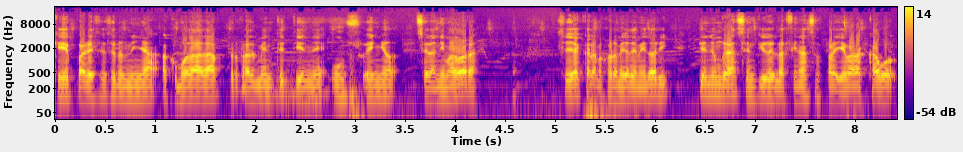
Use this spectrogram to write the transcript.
que parece ser una niña acomodada, pero realmente tiene un sueño ser animadora. Sayaka, la mejor amiga de Midori, tiene un gran sentido de las finanzas para llevar a cabo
